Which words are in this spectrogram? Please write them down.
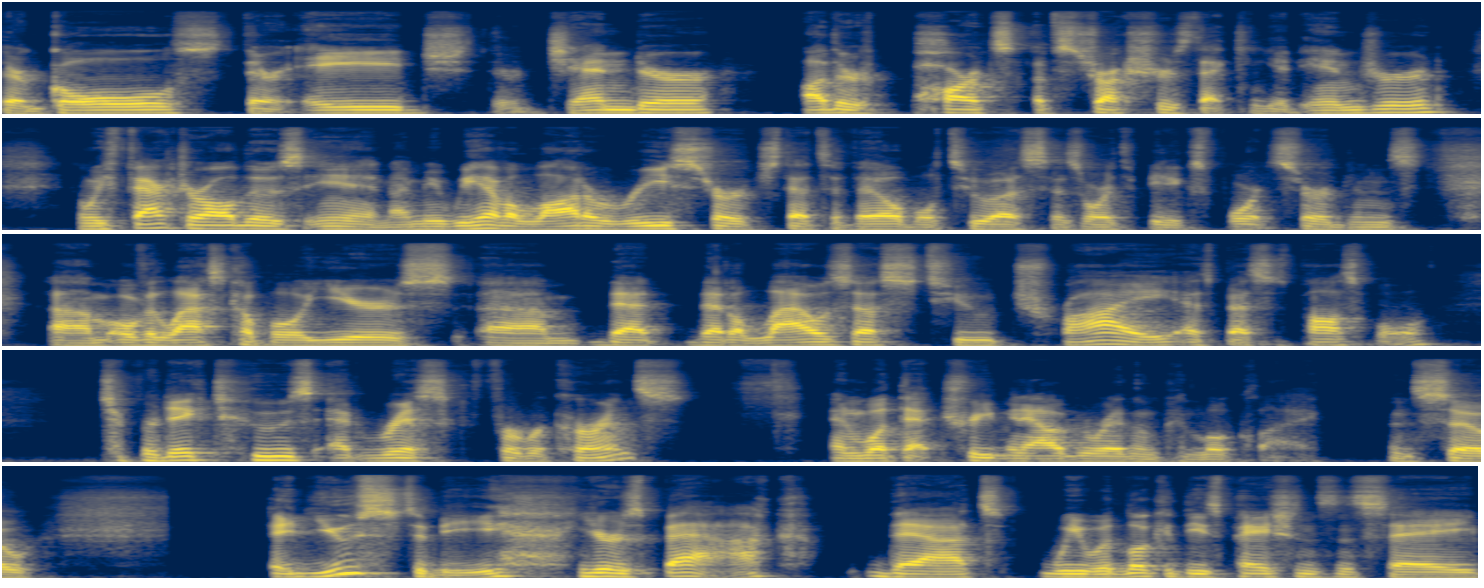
their goals, their age, their gender, other parts of structures that can get injured. And we factor all those in. I mean, we have a lot of research that's available to us as orthopedic sports surgeons um, over the last couple of years um, that, that allows us to try as best as possible to predict who's at risk for recurrence and what that treatment algorithm can look like. And so it used to be years back that we would look at these patients and say,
